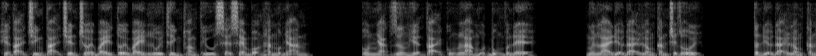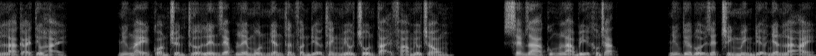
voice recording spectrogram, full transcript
Hiện tại chính tại trên trời bay tới bay lui thỉnh thoảng tiểu sẽ xem bọn hắn một nhãn. Ôn nhạc dương hiện tại cũng là một bụng vấn đề. Nguyên lai địa đại long căn chết rồi. Tân địa đại long căn là cái tiểu hài. Những này còn truyền thừa lên dép lê môn nhân thân phần địa thanh miêu trốn tại phá miếu trong. Xem ra cũng là bị không chắc. Những kia đuổi giết chính mình địa nhân là ai?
